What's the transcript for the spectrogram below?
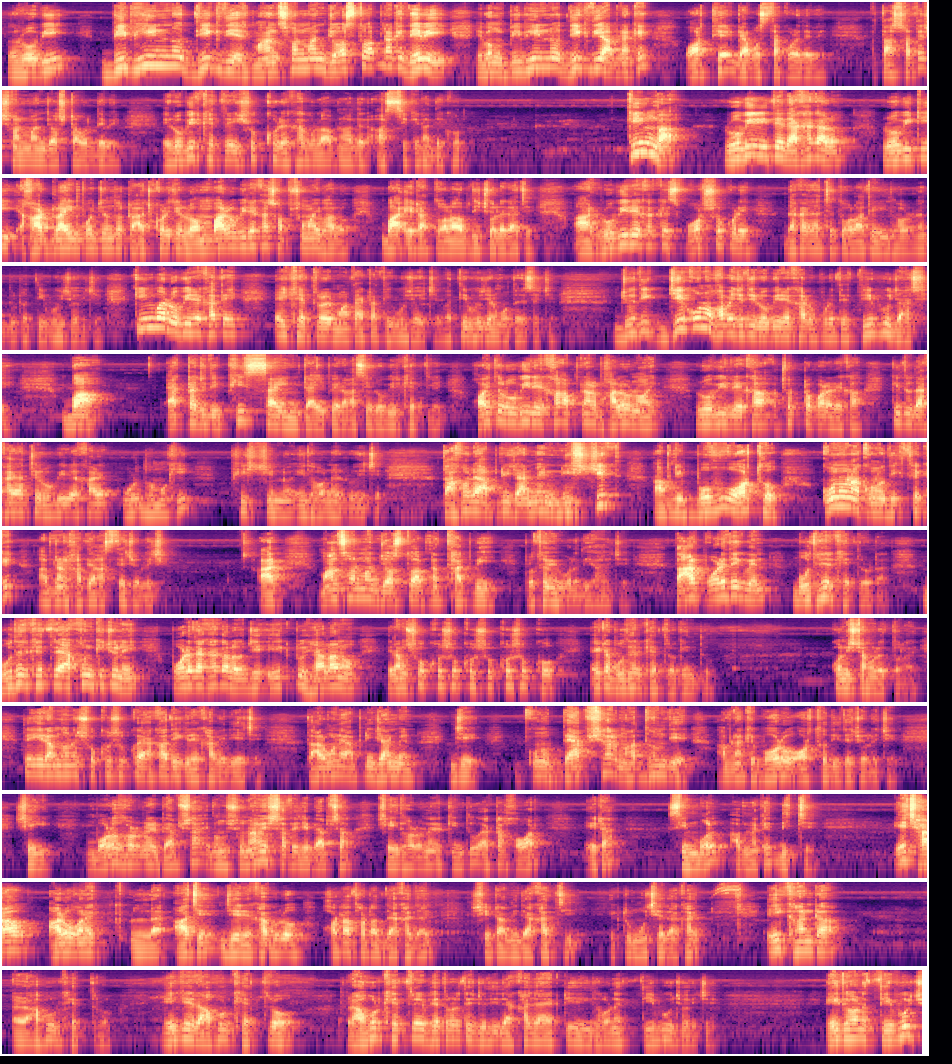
রবি বিভিন্ন দিক দিয়ে মান সম্মান যশ তো আপনাকে দেবেই এবং বিভিন্ন দিক দিয়ে আপনাকে অর্থের ব্যবস্থা করে দেবে। তার সাথে সম্মান যশটাও দেবে। রবির ক্ষেত্রে এই সূক্ষ্ম রেখাগুলো আপনাদের আসছে কিনা দেখুন। কিংবা রবির ইতে দেখা গেল, রবিটি হার্ড লাইন পর্যন্ত টাচ করেছে। লম্বা রবি রেখা সবসময় ভালো, বা এটা তলা অবধি চলে গেছে। আর রবি রেখাকে স্পর্শ করে দেখা যাচ্ছে তলাতে এই ধরনের দুটো ত্রিভুজ হয়েছে। কিংবা রবি রেখাতে এই ক্ষেত্রের মাথায় একটা ত্রিভুজ হয়েছে, বা ত্রিভুজের মতো এসেছে। যদি যে কোনোভাবে যদি রবি রেখার উপরেতে ত্রিভুজ আসে বা একটা যদি ফিস সাইন টাইপের আসে রবির ক্ষেত্রে, হয়তো রবি রেখা আপনার ভালো নয় রবির রেখা, ছোট্ট পাড়া রেখা, কিন্তু দেখা যাচ্ছে রবি রেখার ঊর্ধ্বমুখী ফিস চিহ্ন এই ধরনের রয়েছে। তাহলে আপনি জানবেন নিশ্চিত আপনি বহু অর্থ কোনো না কোনো দিক থেকে আপনার হাতে আসতে চলেছে। আর মান সম্মান তো আপনার থাকবেই, প্রথমেই বলে দেওয়া হয়েছে। তারপরে দেখবেন বোধের ক্ষেত্রটা। বোধের ক্ষেত্রে এখন কিছু নেই। পরে দেখা গেল যে একটু হেলানো, এরম সূক্ষ্ম সূক্ষ্ম সূক্ষ্ম সূক্ষ্ম, এটা বুধের ক্ষেত্র কিন্তু কনিষ্ঠ আঙুলের তলায়। তো এরম ধরনের সূক্ষ্ম সূক্ষ্ম একাধিক রেখা বেরিয়েছে। তার মানে আপনি জানবেন যে কোনো ব্যবসার মাধ্যম দিয়ে আপনাকে বড় অর্থ দিতে চলেছে। সেই বড় ধরনের ব্যবসা এবং সুনামের সাথে যে ব্যবসা, সেই ধরনের কিন্তু একটা হওয়ার এটা সিম্বল আপনাকে দিচ্ছে। এছাড়াও আরও অনেক আছে যে রেখাগুলো হঠাৎ হঠাৎ দেখা যায়, সেটা আমি দেখাচ্ছি, একটু মুছে দেখাই। এইখানটা রাহুর ক্ষেত্র। এই যে রাহুর ক্ষেত্র রাহুর ক্ষেত্রের ভেতরেতে যদি দেখা যায় একটি এই ধরনের ত্রিভুজ হয়েছে, এই ধরনের ত্রিভুজ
